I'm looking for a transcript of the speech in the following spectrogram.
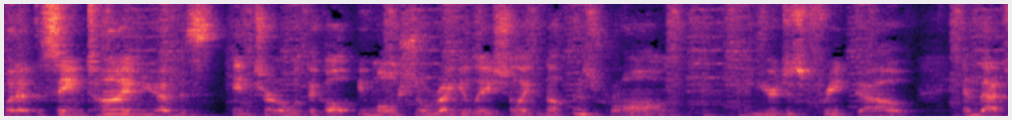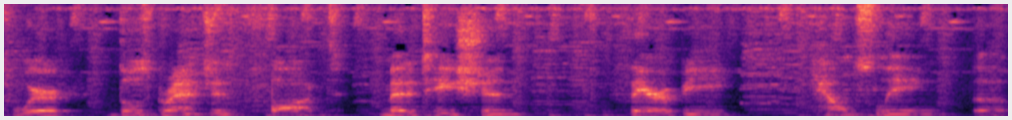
but at the same time you have this internal what they call emotional regulation like nothing's wrong and you're just freaked out and that's where those branches thought meditation therapy counseling uh,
